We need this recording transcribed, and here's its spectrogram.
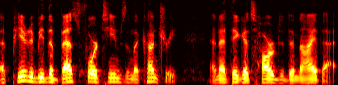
appear to be the best four teams in the country, and I think it's hard to deny that.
